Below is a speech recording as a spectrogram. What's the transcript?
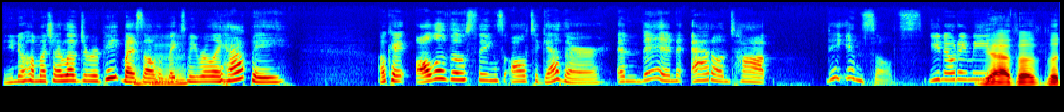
And you know how much I love to repeat myself. It makes Mhm. me really happy. Okay, all of those things all together, and then add on top the insults. You know what I mean? Yeah, the the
